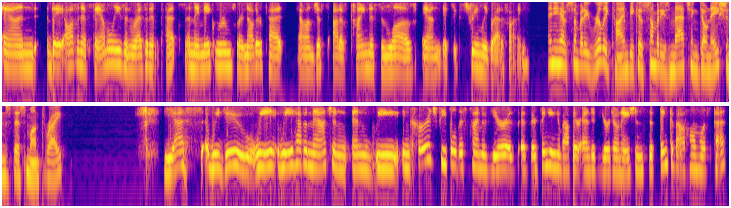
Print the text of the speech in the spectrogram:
and they often have families and resident pets, and they make room for another pet um, just out of kindness and love, and it's extremely gratifying. And you have somebody really kind because somebody's matching donations this month, right? Yes, we do. We we have a match, and and we encourage people this time of year as as they're thinking about their end of year donations to think about homeless pets.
